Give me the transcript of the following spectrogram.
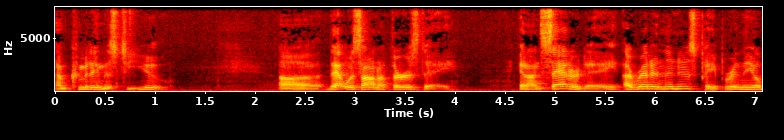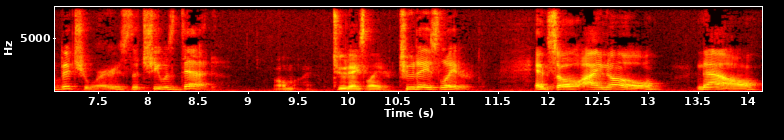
I'm committing this to you. Uh, that was on a Thursday. And on Saturday, I read in the newspaper, in the obituaries, that she was dead. Oh my. Two days later. Two days later. And so I know now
